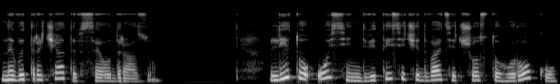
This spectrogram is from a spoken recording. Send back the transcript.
не витрачати все одразу. Літо осінь 2026 року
